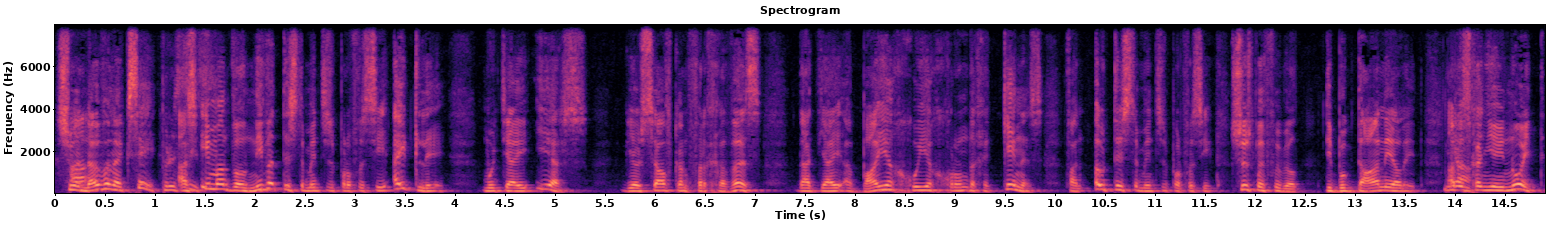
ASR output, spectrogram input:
So Ah, nou wil ek sê, precies. as iemand wil Nuwe Testamentiese profesie uitlê, moet jy eers jouself kan vergewis dat jy 'n baie goeie grondige kennis van Ou Testamentiese profesie, soos byvoorbeeld die boek Daniël het. Anders Ja. gaan jy nooit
